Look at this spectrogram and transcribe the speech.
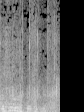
Dankeschön.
